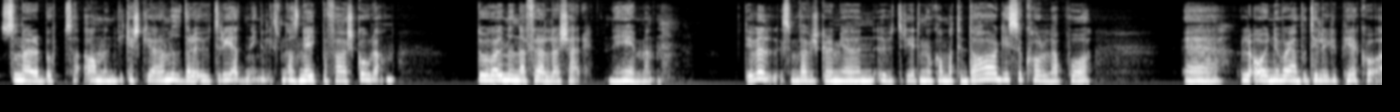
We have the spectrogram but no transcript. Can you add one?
så när det BUP sa, ja men vi kanske ska göra en vidare utredning, liksom. alltså när jag gick på förskolan, då var ju mina föräldrar så här, nej men det är väl liksom, varför ska de göra en utredning och komma till dagis och kolla på Eh, eller oj, nu var jag inte tillräckligt PK.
